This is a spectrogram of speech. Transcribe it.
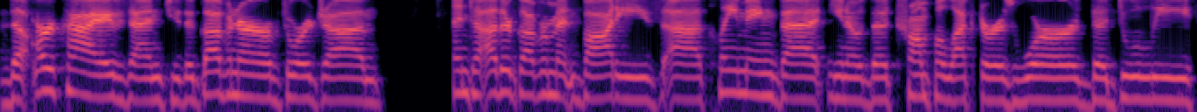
the archives and to the governor of Georgia and to other government bodies uh, claiming that you know the Trump electors were the duly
